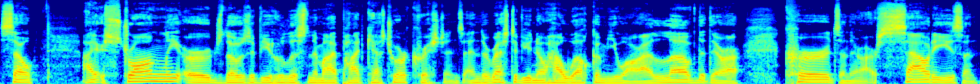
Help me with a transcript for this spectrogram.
So. I strongly urge those of you who listen to my podcast who are Christians, and the rest of you know how welcome you are. I love that there are Kurds and there are Saudis and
